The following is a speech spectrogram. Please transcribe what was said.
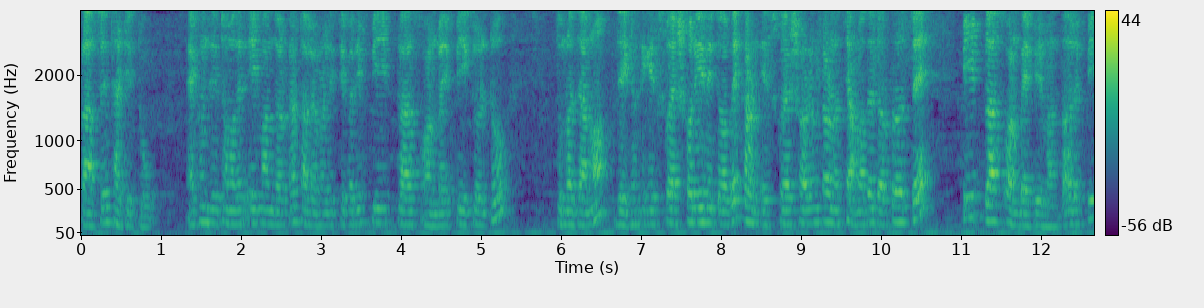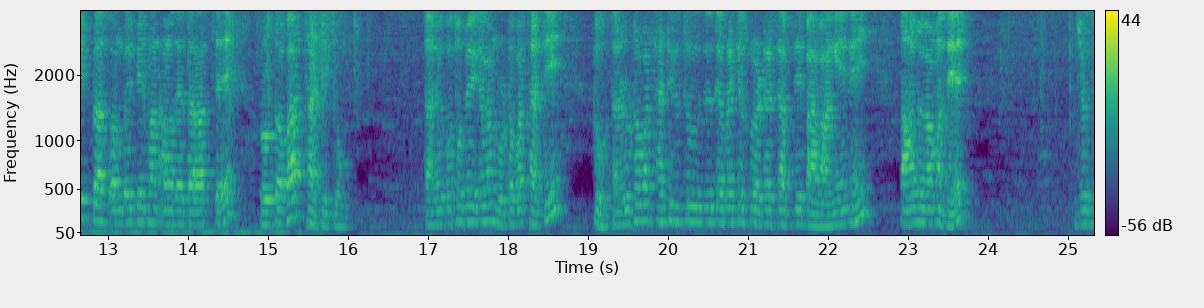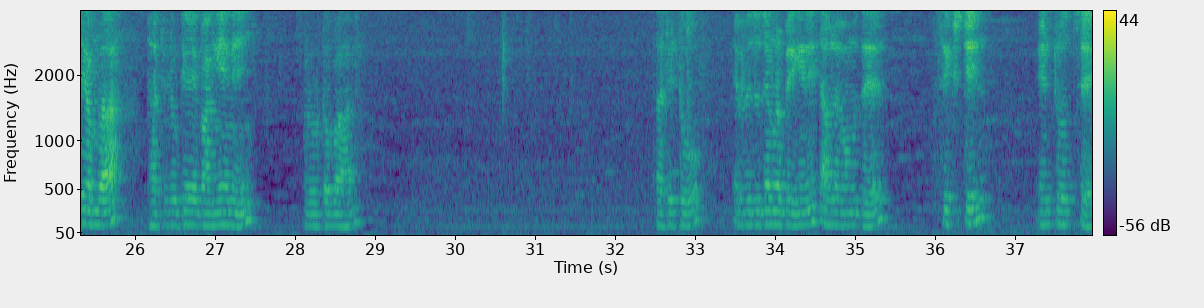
প্লাস হয়ে থার্টি টু এখন যেহেতু আমাদের এই মান দরকার, তাহলে আমরা লিখতে পারি P plus one by P equal to তোমরা জানো যে এখান থেকে স্কোয়ার সরিয়ে নিতে হবে, কারণ স্কোয়ার সরানোর কারণ হচ্ছে আমাদের দরকার হচ্ছে পি প্লাস ওয়ান বাই পির মান। তাহলে পি প্লাস ওয়ান বাই পির মান আমাদের দাঁড়াচ্ছে রুট ওভার থার্টি টু তাহলে কত পেয়ে গেলাম? রুট ওভার থার্টি টু তাহলে রুট ওভার থার্টি টু যদি আমরা ক্যালকুলেটার চাপ দিয়ে বা ভাঙিয়ে নেই, তাহলে আমাদের যদি আমরা থার্টি টুকে ভাঙিয়ে নেই রুট ওভার থার্টি টু এভাবে যদি আমরা ভেঙে নিই, তাহলে আমাদের সিক্সটিন ইন্টু হচ্ছে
